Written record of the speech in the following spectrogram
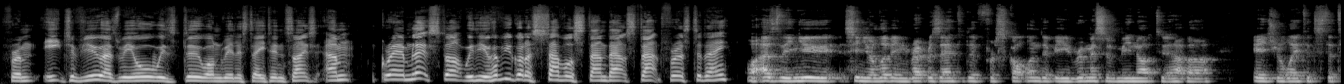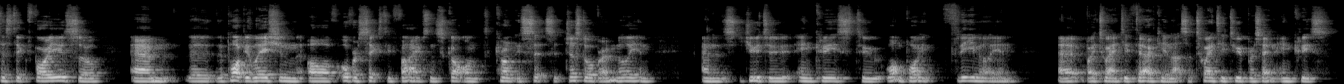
from each of you, as we always do on Real Estate Insights. Um, Graham, let's start with you. Have you got a Savills standout stat for us today? Well, as the new senior living representative for Scotland, it'd be remiss of me not to have a age-related statistic for you. So, um, the the population of over 65s in Scotland currently sits at just over a million, and it's due to increase to 1.3 million uh, by 2030, and that's a 22% increase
